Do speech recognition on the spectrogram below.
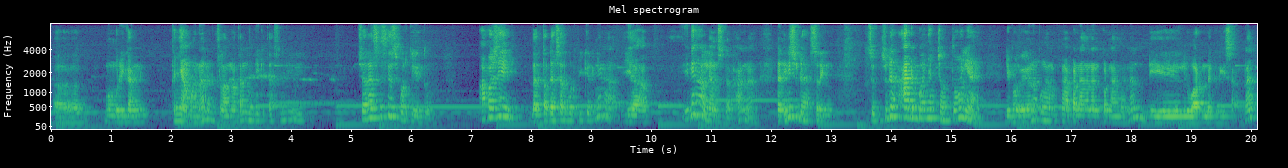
e, memberikan kenyamanan dan keselamatan bagi kita sendiri. Saya rasa sih seperti itu. Apa sih data dasar berpikirnya ya ini hal yang sederhana dan ini sudah sering sudah ada banyak contohnya di bagaimana penanganan-penanganan di luar negeri sana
